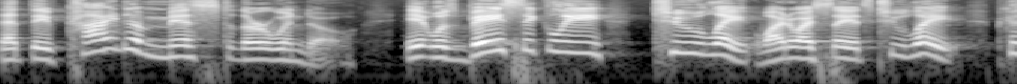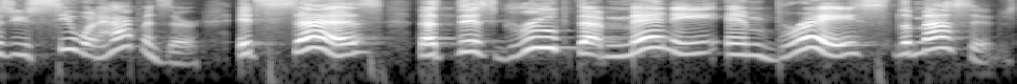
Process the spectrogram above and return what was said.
that they've kind of missed their window. It was basically too late. Why do I say it's too late? Because you see what happens there. It says that this group, that many embrace the message.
